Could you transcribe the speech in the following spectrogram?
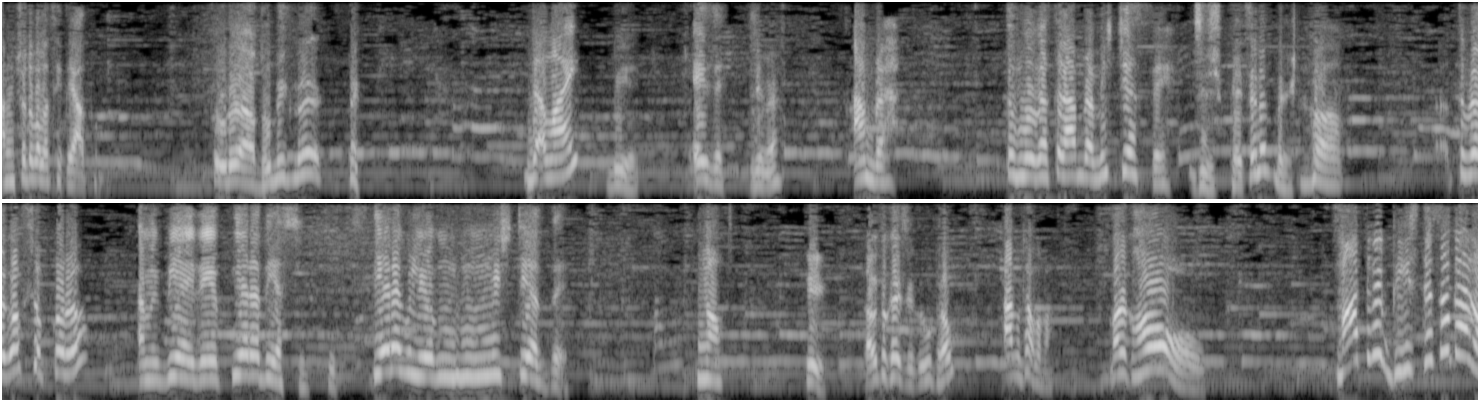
আমি ছোটবেলা থেকে আধুন ওরে আধুনিক রে। জামাই? বিয়ে। এই যে জি ম্যাম আমরা তোমার কাছে আমরা মিষ্টি আছে। জি খেয়েছেন আপনি? তোমরা গপসপ করো। আমি বিয়ে রে পেয়ারা দিয়েছি পেয়ারা গুলি মিষ্টি আছে। কি? তাহলে তো খাইছে তুমি খাও। আমি খাব না। মানে খাও। মা তুমি ভিজতেছো কেন?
